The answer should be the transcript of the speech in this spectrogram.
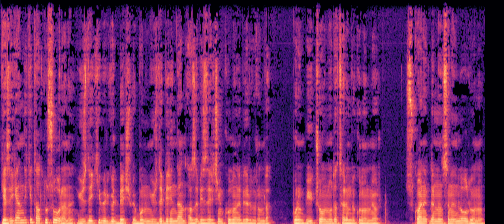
Gezegendeki tatlı su oranı %2,5 ve bunun %1'inden azı bizler için kullanılabilir durumda. Bunun büyük çoğunluğu da tarımda kullanılıyor. Su kaynaklarının sınırlı olduğunu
